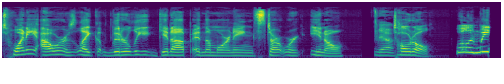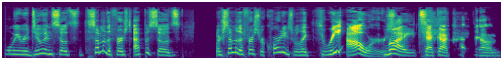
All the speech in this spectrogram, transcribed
20 hours like literally get up in the morning, start work, you know, Yeah. total. Well, and we we were doing so some of the first episodes or some of the first recordings were like three hours. Right. That got cut down.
